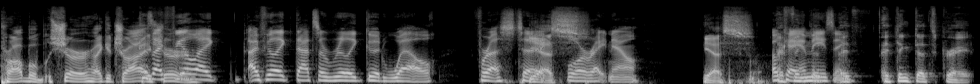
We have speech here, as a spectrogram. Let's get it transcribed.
Probably. Sure. I could try. Because Sure. I feel like I feel like that's a really good well for us to Yes. explore right now. Yes. I Okay, that- amazing. I, I think that's great.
